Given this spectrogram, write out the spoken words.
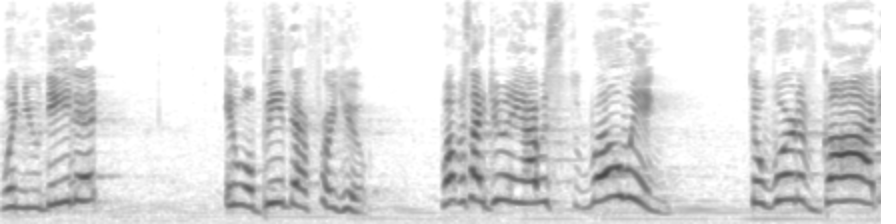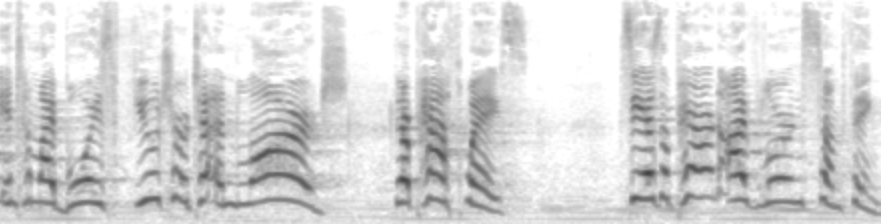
When you need it, it will be there for you. What was I doing? I was throwing the Word of God into my boys' future to enlarge their pathways. See, as a parent, I've learned something.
